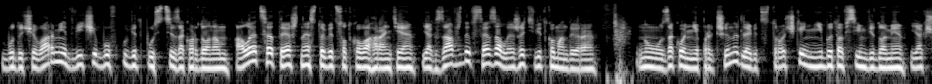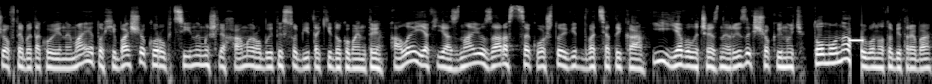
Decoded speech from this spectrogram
Будучи в армії, двічі був у відпустці за кордоном, але це теж не 100% гарантія. Як завжди, все залежить від командира. Ну, законні причини для відстрочки нібито всім відомі. Якщо в тебе такої немає, то хіба що корупційними шляхами робити собі такі документи. Але як я знаю, зараз це коштує від 20к і є величезний ризик, що кинуть. Тому нахуй воно тобі треба.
